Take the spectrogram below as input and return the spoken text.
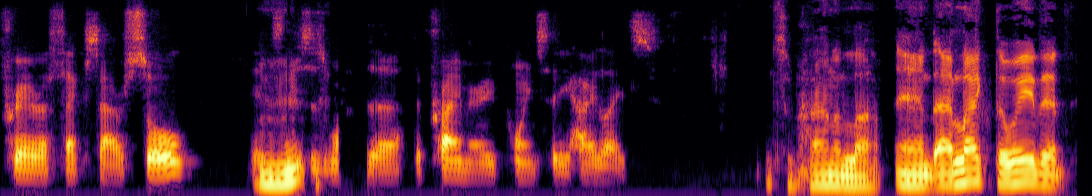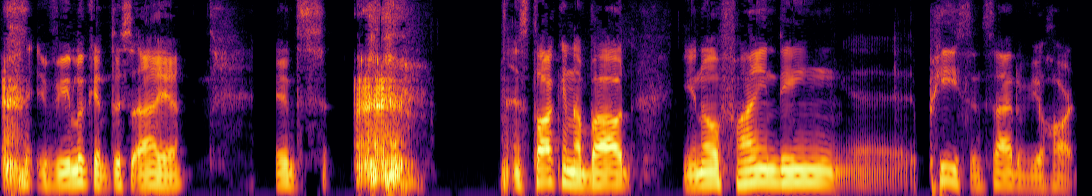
prayer affects our soul. Mm-hmm. This is one of the, the primary points that he highlights. Subhanallah, and I like the way that if you look at this ayah, it's it's talking about you know finding uh, peace inside of your heart.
